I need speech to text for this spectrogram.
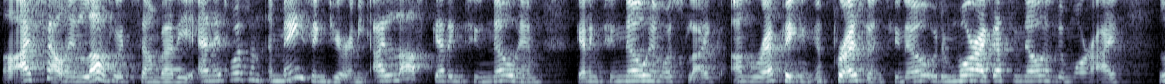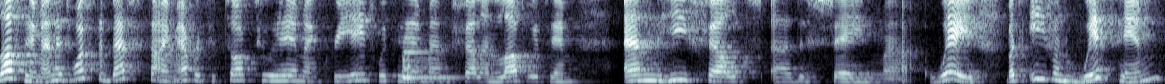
well, I fell in love with somebody and it was an amazing journey. I loved getting to know him. Getting to know him was like unwrapping a present, you know. The more I got to know him, the more I loved him. And it was the best time ever to talk to him and create with him and fell in love with him. And he felt uh, the same uh, way. But even with him,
